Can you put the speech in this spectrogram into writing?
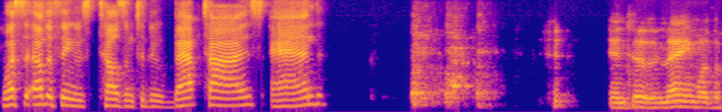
what's the other thing it tells them to do? Baptize and into the name of the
